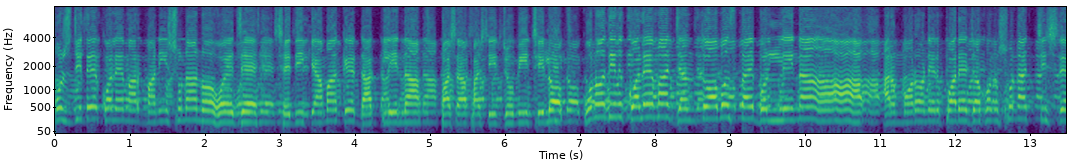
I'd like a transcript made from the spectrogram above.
মসজিদে কলেমার বাণী শোনানো হয়েছে, সেদিকে আমাকে ডাকলি না। পাশাপাশি জমি ছিল, কোনোদিন কলেমা জ্যান্ত অবস্থায় বললি না। আর মরণের পরে যখন শোনাচ্ছিস রে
